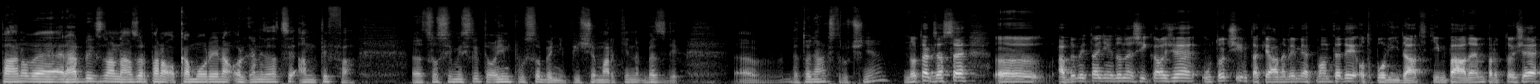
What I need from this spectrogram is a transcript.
pánové. Rád bych znal názor pana Okamury na organizaci Antifa. Eh, co si myslíte o jejím působení, píše Martin Bezdik. Eh, jde to nějak stručně? No tak zase, eh, aby mi tady někdo neříkal, že útočím, tak já nevím, jak mám tedy odpovídat tím pádem, protože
